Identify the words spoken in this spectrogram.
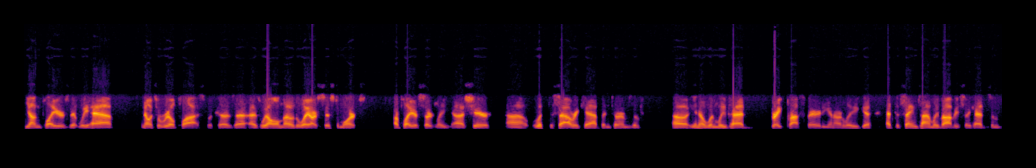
young players that we have. You know, it's a real plus because uh, as we all know, the way our system works, our players certainly uh, share uh, with the salary cap in terms of uh, you know when we've had great prosperity in our league. Uh, at the same time, we've obviously had some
